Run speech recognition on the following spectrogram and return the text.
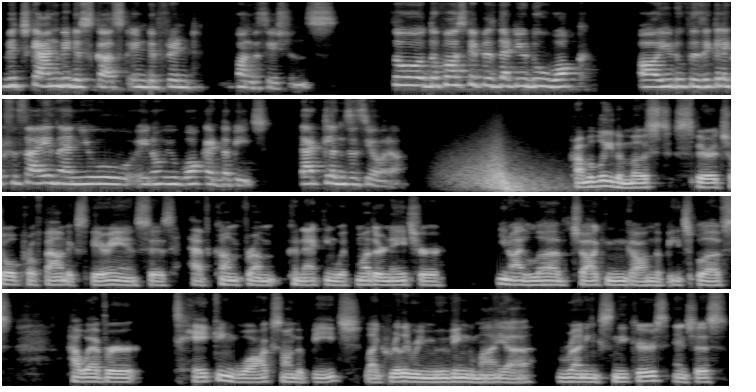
which can be discussed in different conversations. So the first tip is that you do walk or you do physical exercise and you you know you walk at the beach. That cleanses your aura probably the most spiritual profound experiences have come from connecting with mother nature you know i love jogging on the beach bluffs however taking walks on the beach like really removing my uh, running sneakers and just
